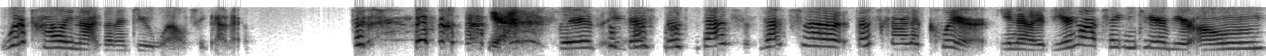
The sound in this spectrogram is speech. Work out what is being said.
we're probably not going to do well together. yeah. There's that's that's that's that's uh that's kind of clear. You know, if you're not taking care of your own,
